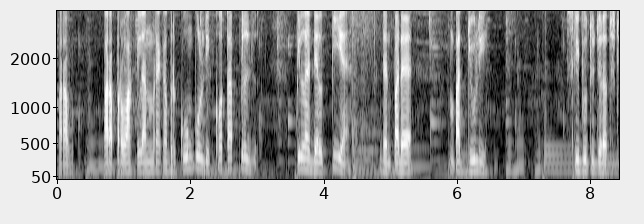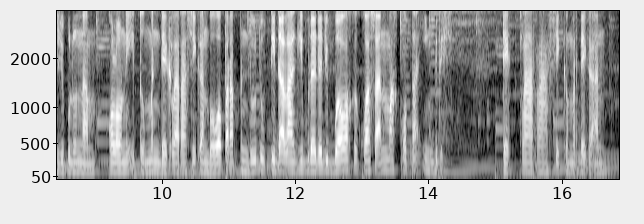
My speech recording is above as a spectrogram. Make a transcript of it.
Para para perwakilan mereka berkumpul di kota Philadelphia dan pada 4 Juli 1776 koloni itu mendeklarasikan bahwa para penduduk tidak lagi berada di bawah kekuasaan mahkota Inggris. Deklarasi kemerdekaan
